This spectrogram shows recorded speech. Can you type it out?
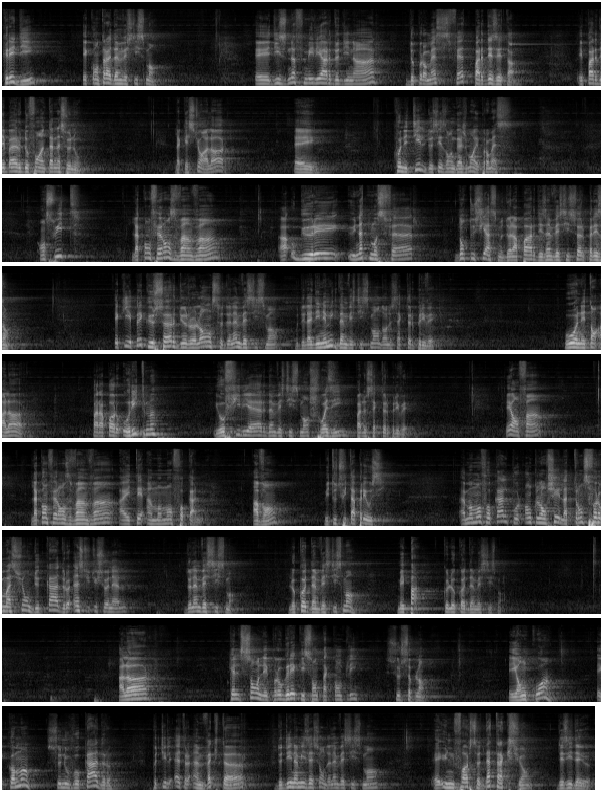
crédits et contrats d'investissement. Et 19 milliards de dinars de promesses faites par des États et par des bailleurs de fonds internationaux. La question alors est, est-il de ces engagements et promesses Ensuite, la conférence 2020 a auguré une atmosphère d'enthousiasme de la part des investisseurs présents et qui est précurseur d'une relance de l'investissement ou de la dynamique d'investissement dans le secteur privé. Où en est-on alors par rapport au rythme et aux filières d'investissement choisies par le secteur privé? Et enfin, la conférence 2020 a été un moment focal, avant, mais tout de suite après aussi un moment focal pour enclencher la transformation du cadre institutionnel de l'investissement. Le code d'investissement, mais pas que le code d'investissement. Alors, quels sont les progrès qui sont accomplis sur ce plan? Et en quoi et comment ce nouveau cadre peut-il être un vecteur de dynamisation de l'investissement et une force d'attraction des IDE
